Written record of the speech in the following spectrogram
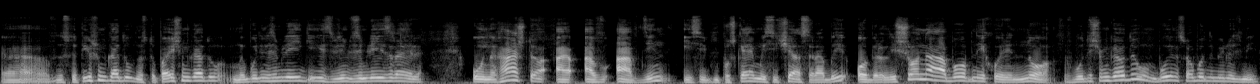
в наступившем году, в наступающем году мы будем в земле, в земле Израиля. Он что а, Авдин, и пускай мы сейчас рабы, обер лишона обобный хорин, но в будущем году мы будем свободными людьми.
